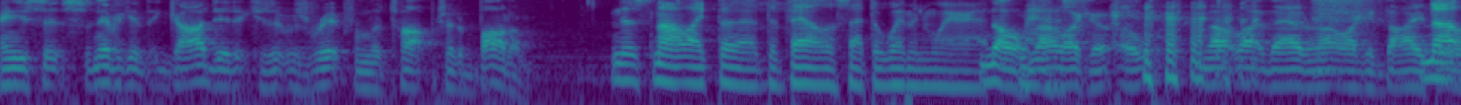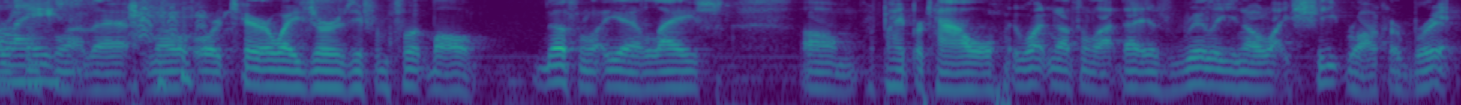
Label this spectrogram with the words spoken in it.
and he said it's significant that God did it because it was ripped from the top to the bottom. It's not like the the veils that the women wear. No, mass. not like a, a not like that, or not like a diaper Not or lace. something like that. No, or tearaway jersey from football. Nothing like yeah, lace, um, a paper towel. It wasn't nothing like that. It was really you know like sheetrock or brick.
